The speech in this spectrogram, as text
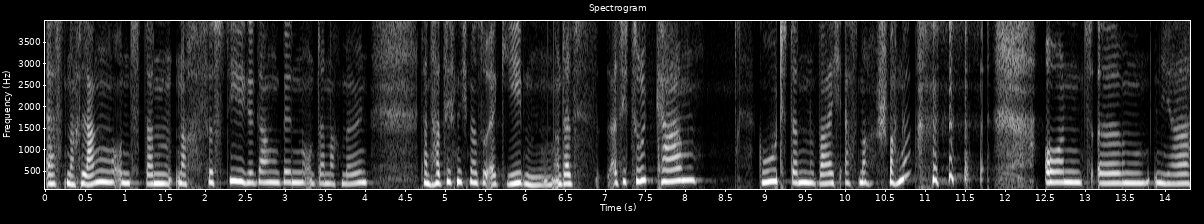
erst nach Langen und dann nach Fürsti gegangen bin und dann nach Mölln, dann hat sich nicht mehr so ergeben. Und als, als ich zurückkam, Gut, dann war ich erstmal schwanger und ähm, ja,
